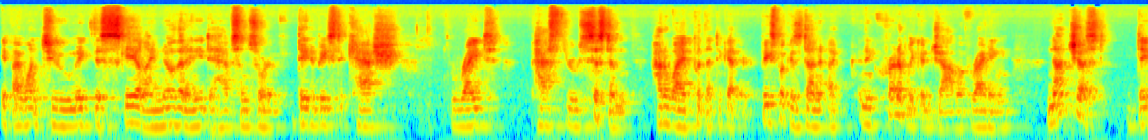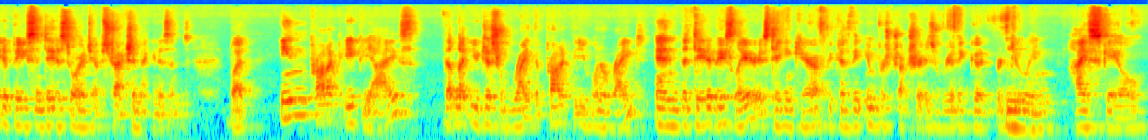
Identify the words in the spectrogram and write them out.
If I want to make this scale, I know that I need to have some sort of database to cache write pass through system. How do I put that together? Facebook has done a, an incredibly good job of writing not just database and data storage abstraction mechanisms, but in product APIs that let you just write the product that you want to write. And the database layer is taken care of because the infrastructure is really good for mm-hmm. doing high scale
